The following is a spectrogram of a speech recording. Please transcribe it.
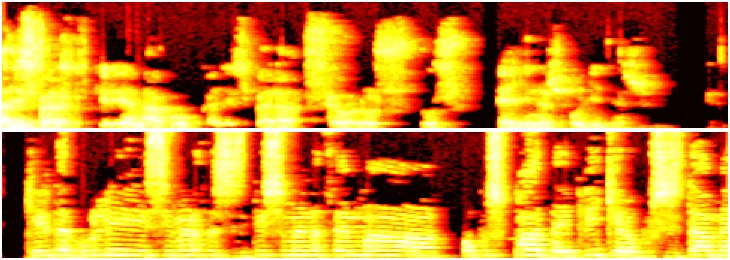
Καλησπέρα σας, κυρία Νάβου. Καλησπέρα σε όλους τους Έλληνες πολίτες. Κύριε Ταγκούλη, σήμερα θα συζητήσουμε ένα θέμα όπως πάντα επίκαιρο που συζητάμε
